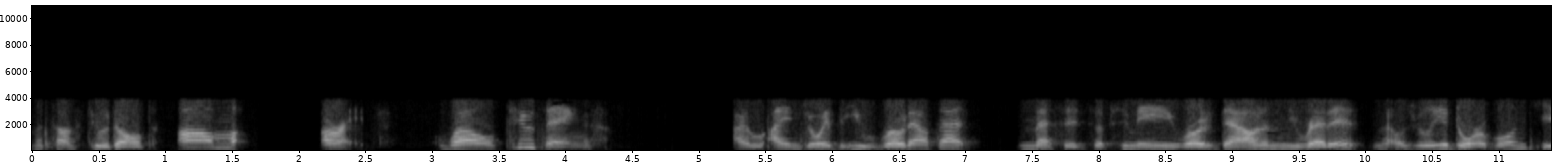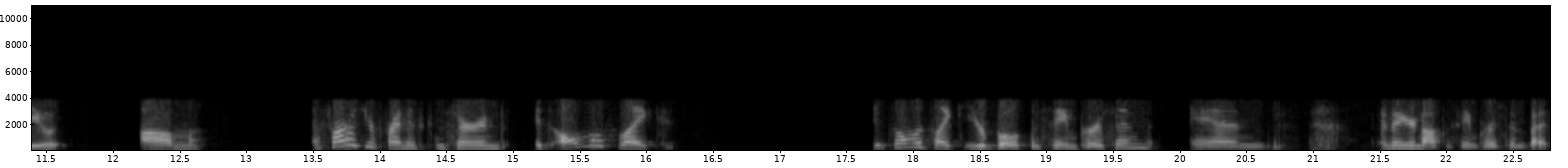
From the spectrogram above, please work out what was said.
that sounds too adult. Um, all right. Well, two things. I, I enjoyed that you wrote out that message up to me. You wrote it down and then you read it. And that was really adorable and cute. Um, as far as your friend is concerned, it's almost like it's almost like you're both the same person. And I know you're not the same person, but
